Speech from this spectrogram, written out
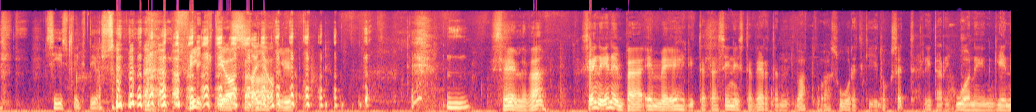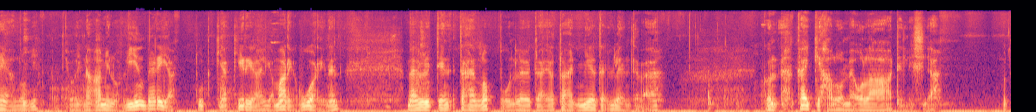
siis fiktiossa. Fiktiossa, joo. aateli. Mm. Selvä. Sen enempää emme ehdi tätä sinistä verta nyt vatvoa. Suuret kiitokset Ritari Huoneen genealogi Joina Amino Wienberg ja tutkija kirjailija Marja Vuorinen. Mä yritin tähän loppuun löytää jotain mieltä ylentävää, kun kaikki haluamme olla aatelisia. Mut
